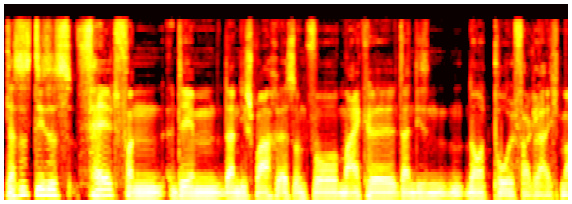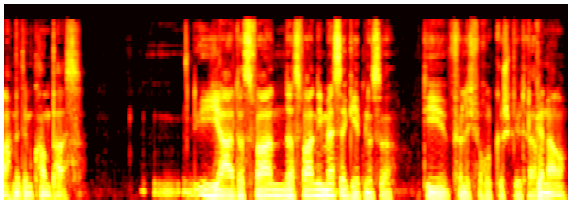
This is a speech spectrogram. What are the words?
das ist dieses Feld, von dem dann die Sprache ist und wo Michael dann diesen Nordpol-Vergleich macht mit dem Kompass. Ja, das waren, das waren die Messergebnisse, die völlig verrückt gespielt haben. Genau.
